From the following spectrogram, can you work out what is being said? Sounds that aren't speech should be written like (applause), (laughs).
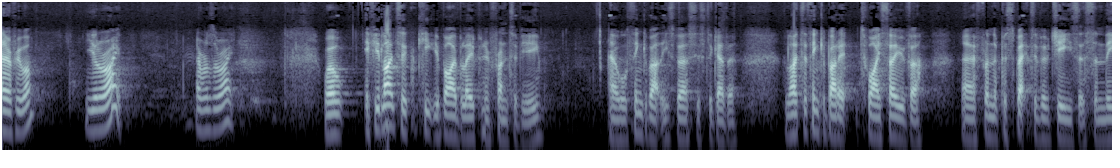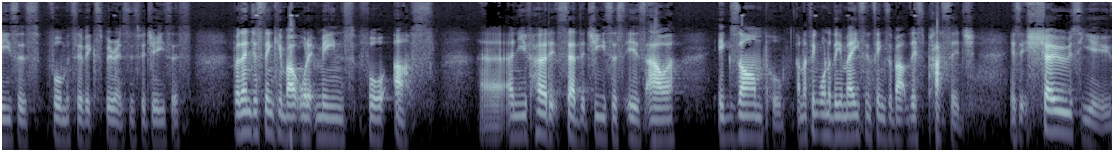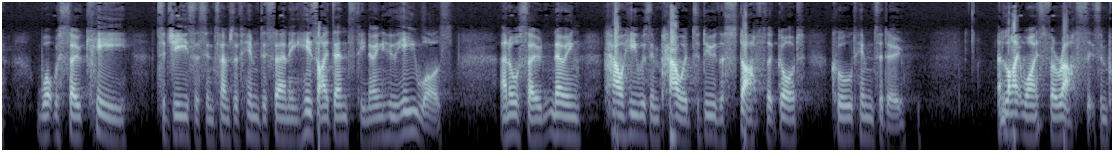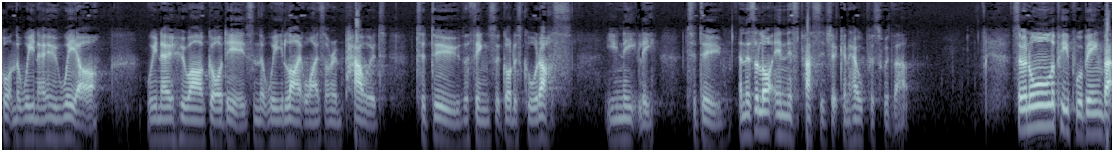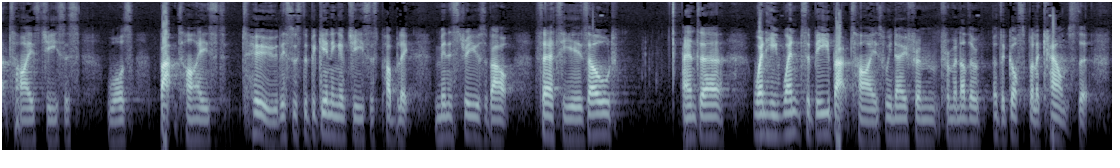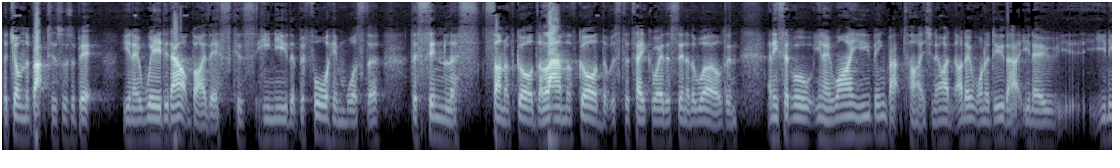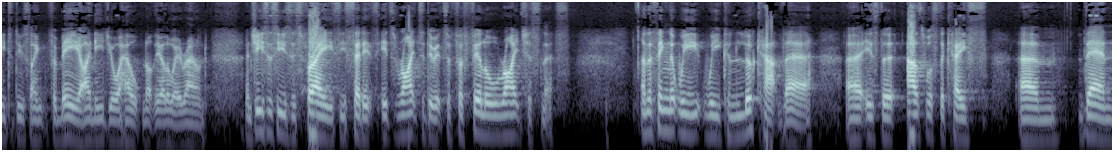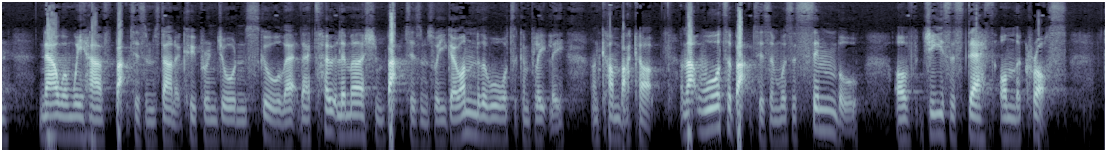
Hello, everyone. You all right? Everyone's all right? Well, if you'd like to keep your Bible open in front of you, uh, we'll think about these verses together. I'd like to think about it twice over uh, from the perspective of Jesus and these as formative experiences for Jesus. But then just thinking about what it means for us. Uh, and you've heard it said that Jesus is our example. And I think one of the amazing things about this passage is it shows you what was so key to Jesus in terms of him discerning his identity, knowing who he was, and also knowing how he was empowered to do the stuff that God called him to do. And likewise for us, it's important that we know who we are, we know who our God is, and that we likewise are empowered to do the things that God has called us uniquely to do. And there's a lot in this passage that can help us with that. So, when all the people were being baptized, Jesus was baptized too. This was the beginning of Jesus' public ministry. He was about 30 years old. And uh, when he went to be baptized, we know from, from another of the gospel accounts that, that John the Baptist was a bit, you know, weirded out by this because he knew that before him was the, the sinless Son of God, the Lamb of God that was to take away the sin of the world. And, and he said, well, you know, why are you being baptized? You know, I, I don't want to do that. You know, you need to do something for me. I need your help, not the other way around. And Jesus used this phrase. He said, it's, it's right to do it, to fulfill all righteousness. And the thing that we, we can look at there uh, is that, as was the case um, then, now when we have baptisms down at Cooper and Jordan's school, they're, they're total immersion baptisms where you go under the water completely and come back up. And that water baptism was a symbol of Jesus' death on the cross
